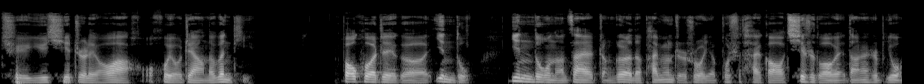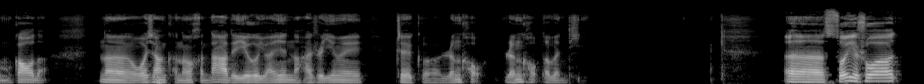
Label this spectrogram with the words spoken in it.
去逾期滞留啊，会有这样的问题。包括这个印度，印度呢，在整个的排名指数也不是太高，七十多位，当然是比我们高的。那我想，可能很大的一个原因呢，还是因为这个人口人口的问题。呃，所以说，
